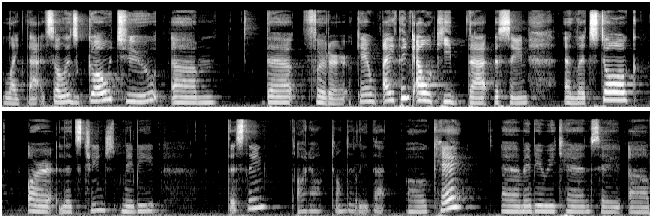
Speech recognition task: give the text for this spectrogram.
like that. So let's go to um, the footer. Okay, I think I will keep that the same. And let's talk or let's change maybe this thing. Oh no, don't delete that. Okay, uh, maybe we can say uh,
